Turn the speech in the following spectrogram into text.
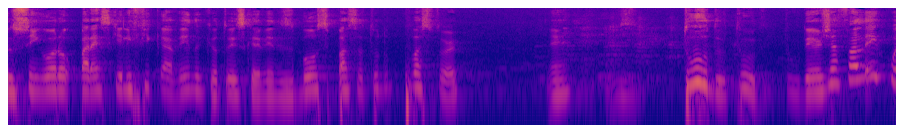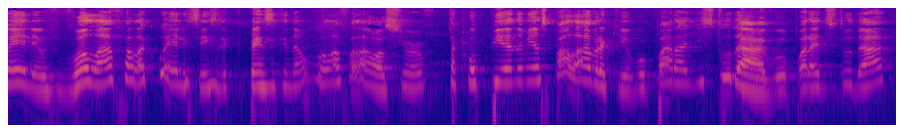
o Senhor parece que ele fica vendo que eu estou escrevendo esboço, passa tudo para o pastor. Né? Tudo, tudo, tudo. Eu já falei com ele, eu vou lá falar com ele. Vocês pensam que não, vou lá falar, ó, o senhor está copiando as minhas palavras aqui, eu vou parar de estudar, vou parar de estudar.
